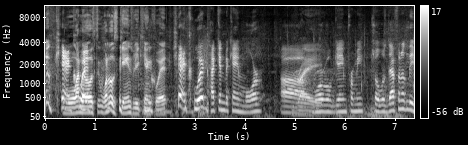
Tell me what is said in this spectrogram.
you can't one quit. of those one of those games where you can't quit. can't quit. Tekken became more uh Right. more of a game for me. So it was definitely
